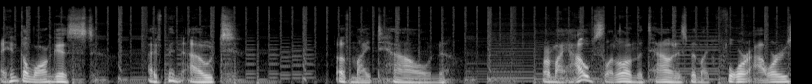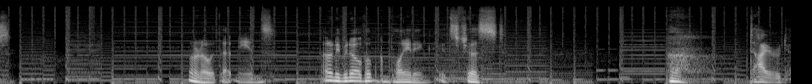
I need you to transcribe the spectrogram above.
I think the longest I've been out of my town or my house, let alone the town, has been like four hours. I don't know what that means. I don't even know if I'm complaining. It's just tired.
